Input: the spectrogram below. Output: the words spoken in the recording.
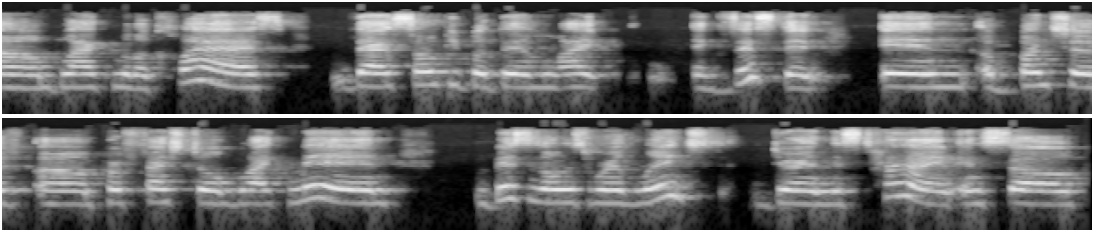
um, black middle class that some people didn't like existed in a bunch of um, professional black men business owners were lynched during this time and so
